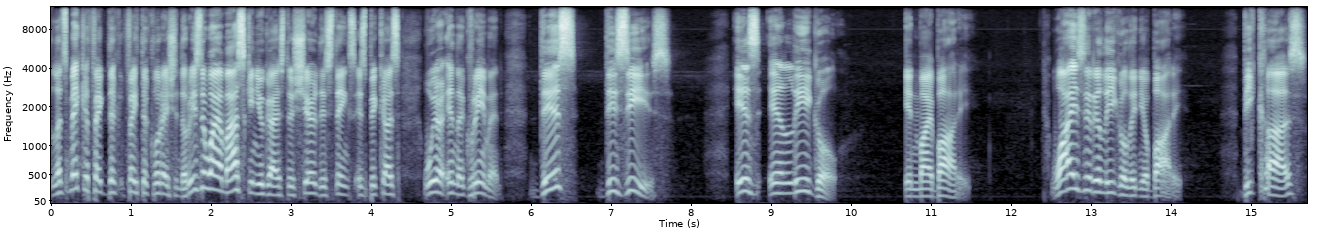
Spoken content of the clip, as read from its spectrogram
Let's make a fake, de fake declaration. The reason why I'm asking you guys to share these things is because we are in agreement. This disease is illegal in my body. Why is it illegal in your body? Because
